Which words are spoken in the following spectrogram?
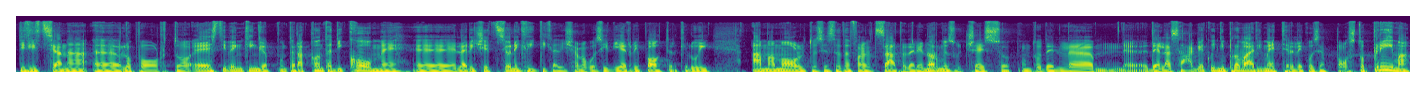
di Tiziana eh, Loporto e Stephen King appunto racconta di come eh, la ricezione critica, diciamo così, di Harry Potter che lui ama molto molto sia stata falsata dall'enorme successo appunto del, mm, eh, della saga e quindi prova a rimettere le cose a posto. Prima,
